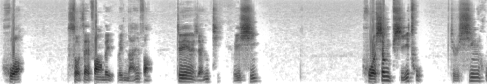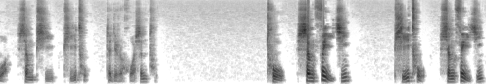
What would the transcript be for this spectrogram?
火所在方位为南方，对应人体为心。火生脾土，就是心火生脾，脾土，这就是火生土。土生肺金，脾土生肺金，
